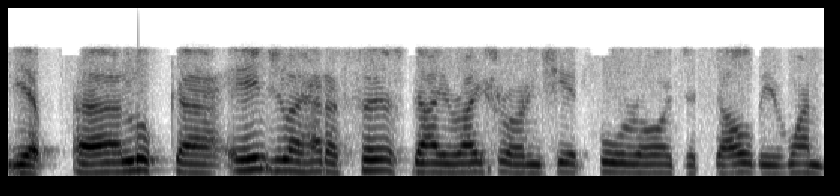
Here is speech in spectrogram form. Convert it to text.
Yep. Uh, look, uh, Angela had her first day race riding. She had four rides at Dalby, won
